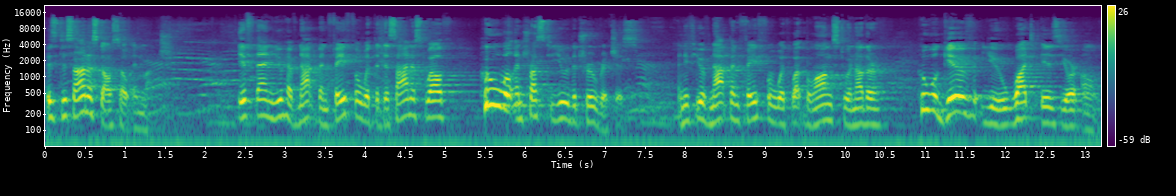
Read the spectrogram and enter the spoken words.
is dishonest also in much. If then you have not been faithful with the dishonest wealth, who will entrust to you the true riches? And if you have not been faithful with what belongs to another, who will give you what is your own?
